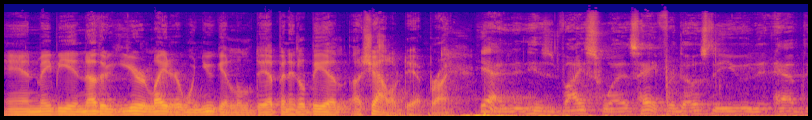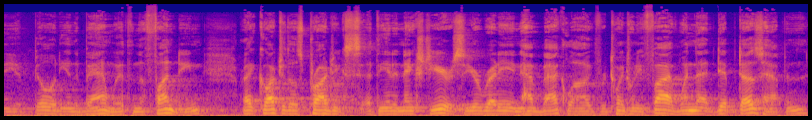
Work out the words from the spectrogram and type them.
and maybe another year later when you get a little dip, and it'll be a, a shallow dip, right? Yeah, and and his advice was, hey, for those of you that have the ability and the bandwidth and the funding, right, go after those projects at the end of next year so you're ready and have backlog for 2025. When that dip does happen,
